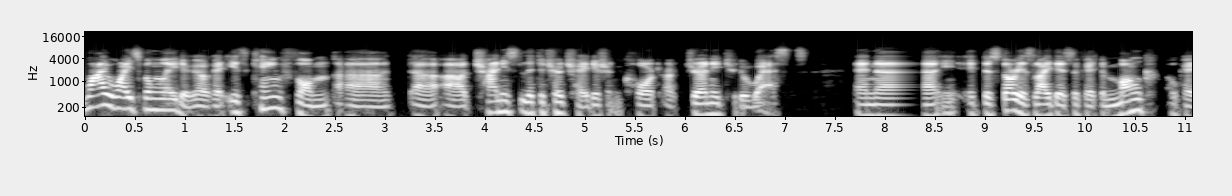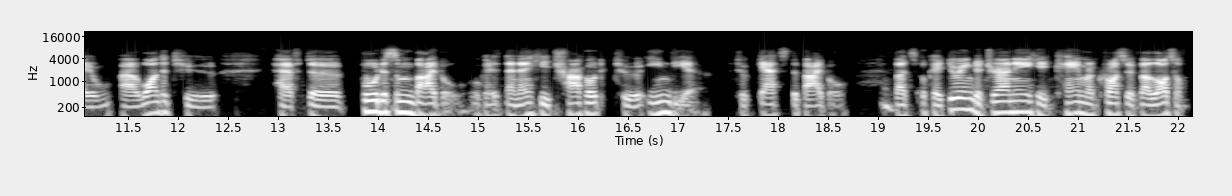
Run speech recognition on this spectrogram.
why White Bone Lady? Okay, it came from uh, uh, a Chinese literature tradition called A Journey to the West. And uh, it, the story is like this. Okay, the monk okay uh, wanted to have the Buddhism Bible. Okay, and then he traveled to India to get the Bible. But okay, during the journey, he came across with a lot of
